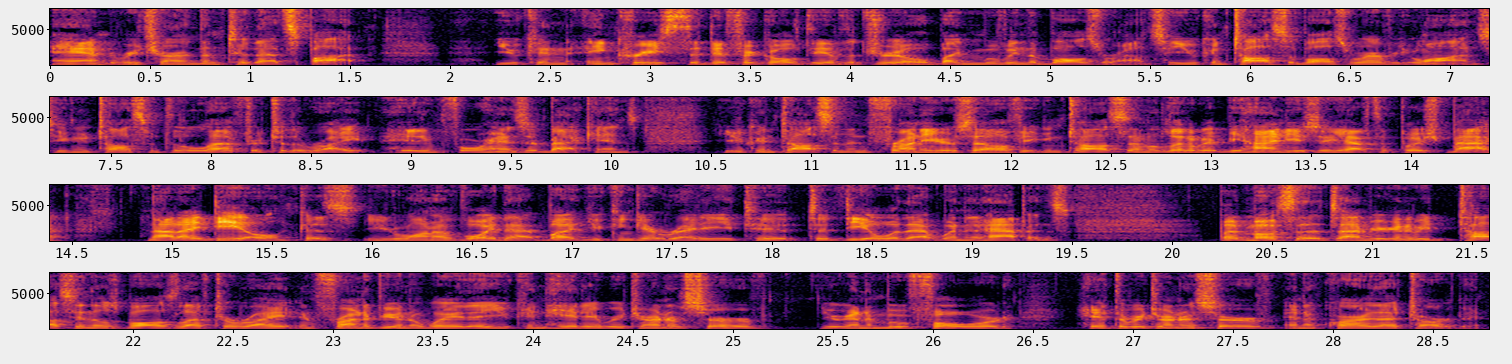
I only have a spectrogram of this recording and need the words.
and return them to that spot. You can increase the difficulty of the drill by moving the balls around. So you can toss the balls wherever you want. So you can toss them to the left or to the right, hitting forehands and backhands. You can toss them in front of yourself. You can toss them a little bit behind you, so you have to push back. Not ideal because you'd want to avoid that, but you can get ready to, to deal with that when it happens. But most of the time, you're going to be tossing those balls left to right in front of you in a way that you can hit a return of serve. You're going to move forward, hit the return of serve, and acquire that target.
